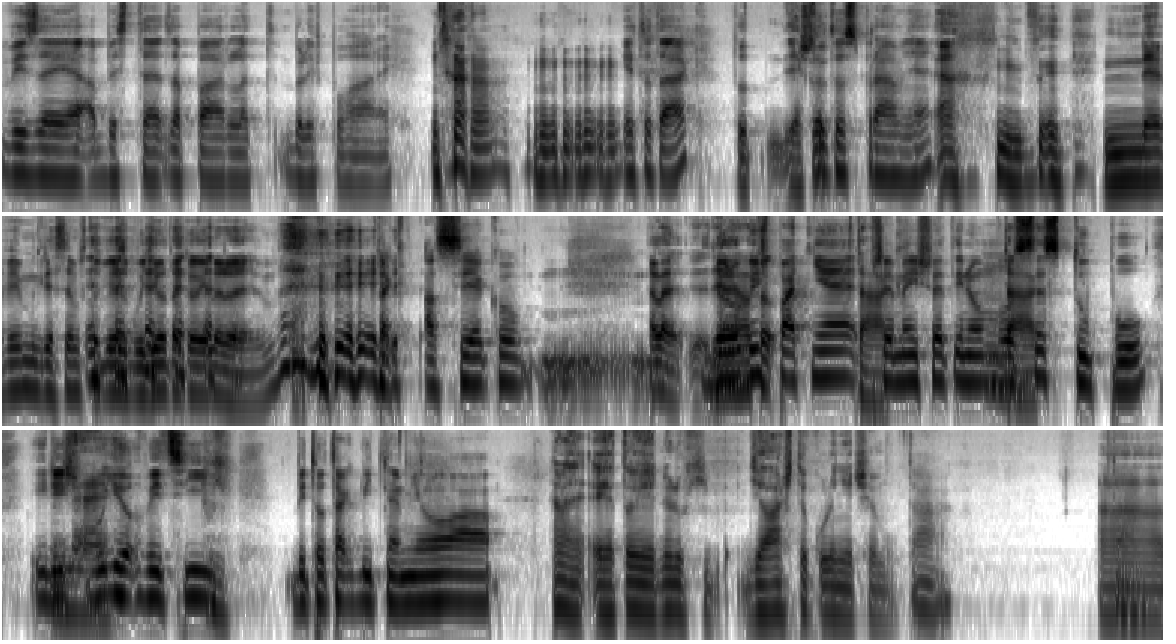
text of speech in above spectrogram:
vize je, abyste za pár let byli v pohárech. Je to tak? to, Čtu to správně? A, nevím, kde jsem v tobě vzbudil takový dojem. tak asi jako mm, Hele, bylo by to- špatně tak. přemýšlet jenom o Tak. sestupu, i když Ne. v Budějovicích by to tak být nemělo a Hele, je to jednoduchý. Děláš to kvůli něčemu. tak. A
